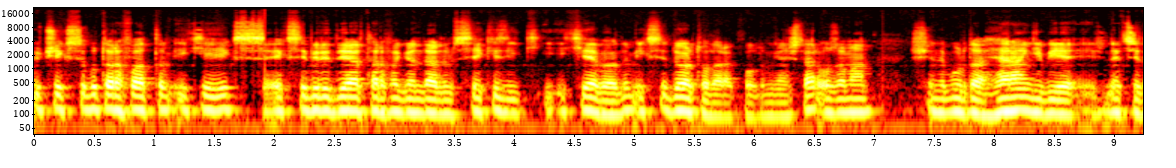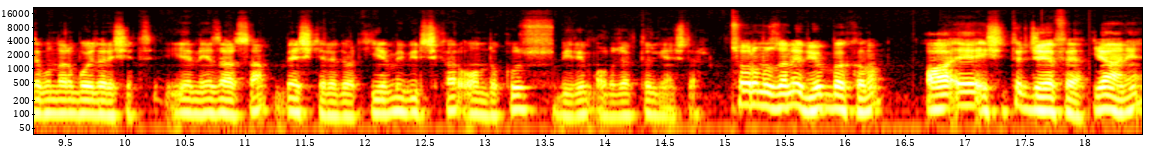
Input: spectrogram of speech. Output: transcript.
3x'i bu tarafa attım. 2x eksi 1'i diğer tarafa gönderdim. 8 2'ye böldüm. x'i 4 olarak buldum gençler. O zaman şimdi burada herhangi bir neticede bunların boyları eşit. Yerine yazarsam 5 kere 4 21 çıkar 19 birim olacaktır gençler. Sorumuzda ne diyor? Bakalım. AE eşittir CF. Yani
